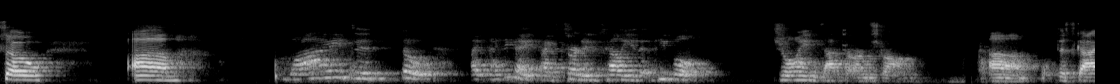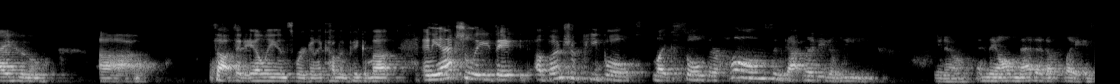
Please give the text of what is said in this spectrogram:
So, um, why did, so I, I think I, I started to tell you that people joined Dr. Armstrong. Um, this guy who, uh, thought that aliens were gonna come and pick him up. And he actually, they, a bunch of people like sold their homes and got ready to leave, you know, and they all met at a place.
